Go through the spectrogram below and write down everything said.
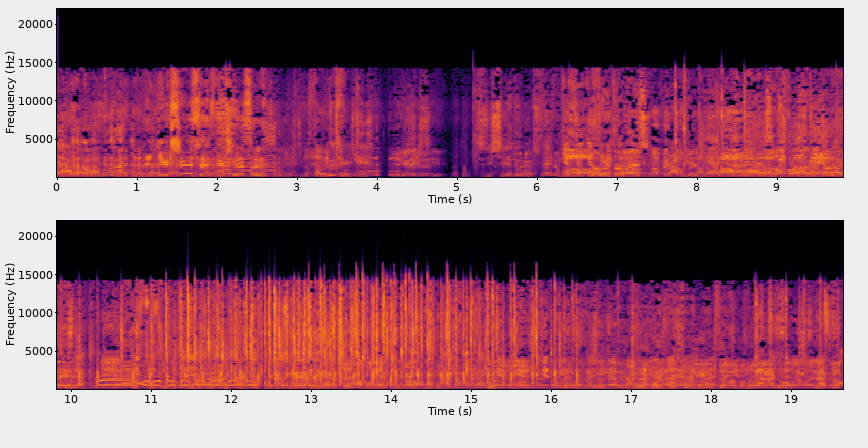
jaja. Nie krzyczę, nie krzyczę. Dostałyście. Nowy Tomasz? Nowy pomysł. A może... No.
